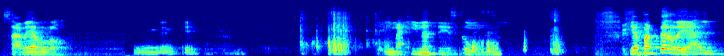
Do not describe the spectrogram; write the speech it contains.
saberlo. Imagínate, es como. Y aparte real.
